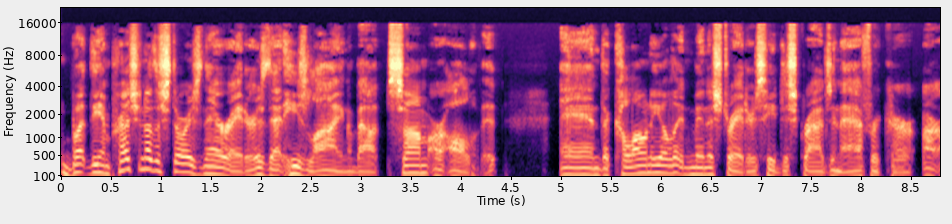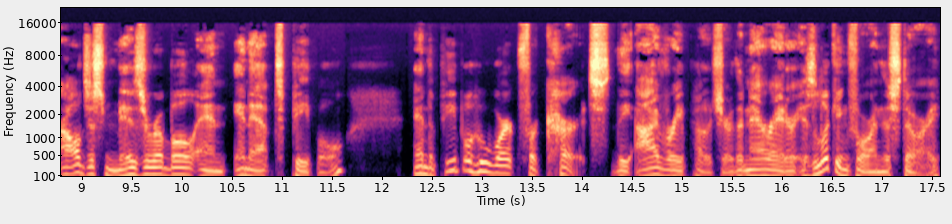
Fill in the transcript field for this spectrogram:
But the impression of the story's narrator is that he's lying about some or all of it. And the colonial administrators he describes in Africa are all just miserable and inept people. And the people who work for Kurtz, the ivory poacher the narrator is looking for in the story,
